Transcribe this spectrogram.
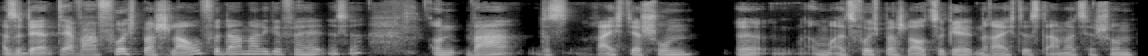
Also der der war furchtbar schlau für damalige Verhältnisse und war, das reicht ja schon, äh, um als furchtbar schlau zu gelten, reichte es damals ja schon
